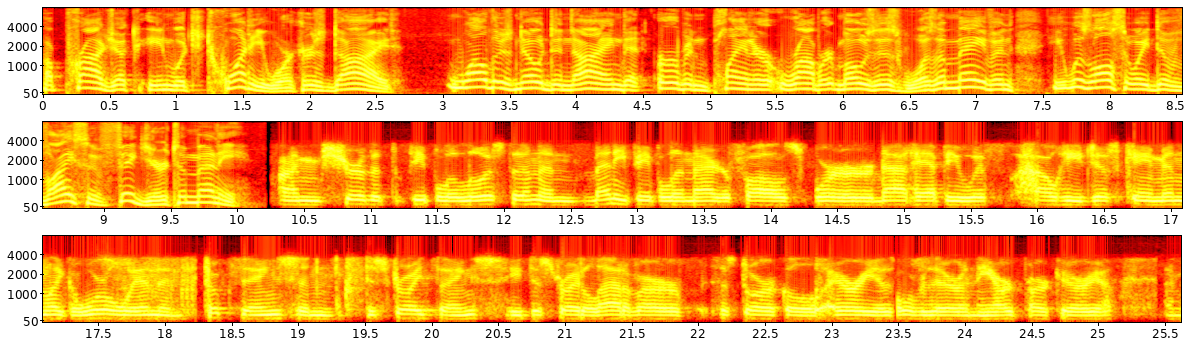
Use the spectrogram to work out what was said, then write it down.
a project in which 20 workers died. While there's no denying that urban planner Robert Moses was a maven, he was also a divisive figure to many. I'm sure that the people of Lewiston and many people in Niagara Falls were not happy with how he just came in like a whirlwind and took things and destroyed things. He destroyed a lot of our historical areas over there in the art park area. I'm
